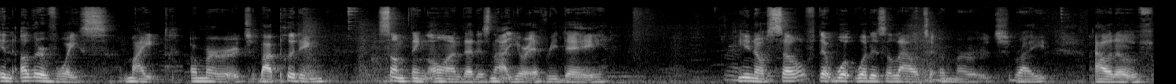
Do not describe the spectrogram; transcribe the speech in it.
an other voice might emerge by putting something on that is not your everyday you know self that what what is allowed to emerge right out of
